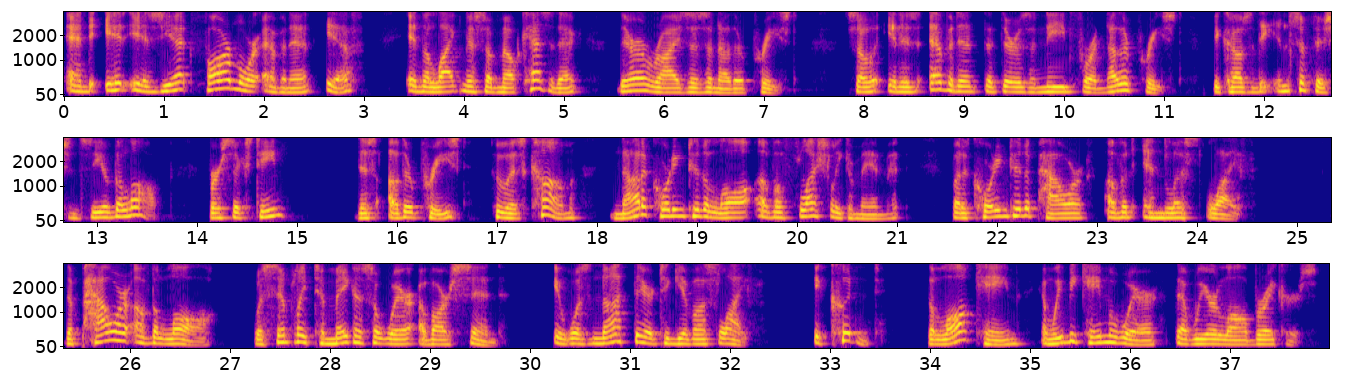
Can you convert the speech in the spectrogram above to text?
And it is yet far more evident if, in the likeness of Melchizedek, there arises another priest. So it is evident that there is a need for another priest because of the insufficiency of the law. Verse 16 This other priest who has come not according to the law of a fleshly commandment, but according to the power of an endless life. The power of the law was simply to make us aware of our sin. It was not there to give us life. It couldn't. The law came and we became aware that we are lawbreakers.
